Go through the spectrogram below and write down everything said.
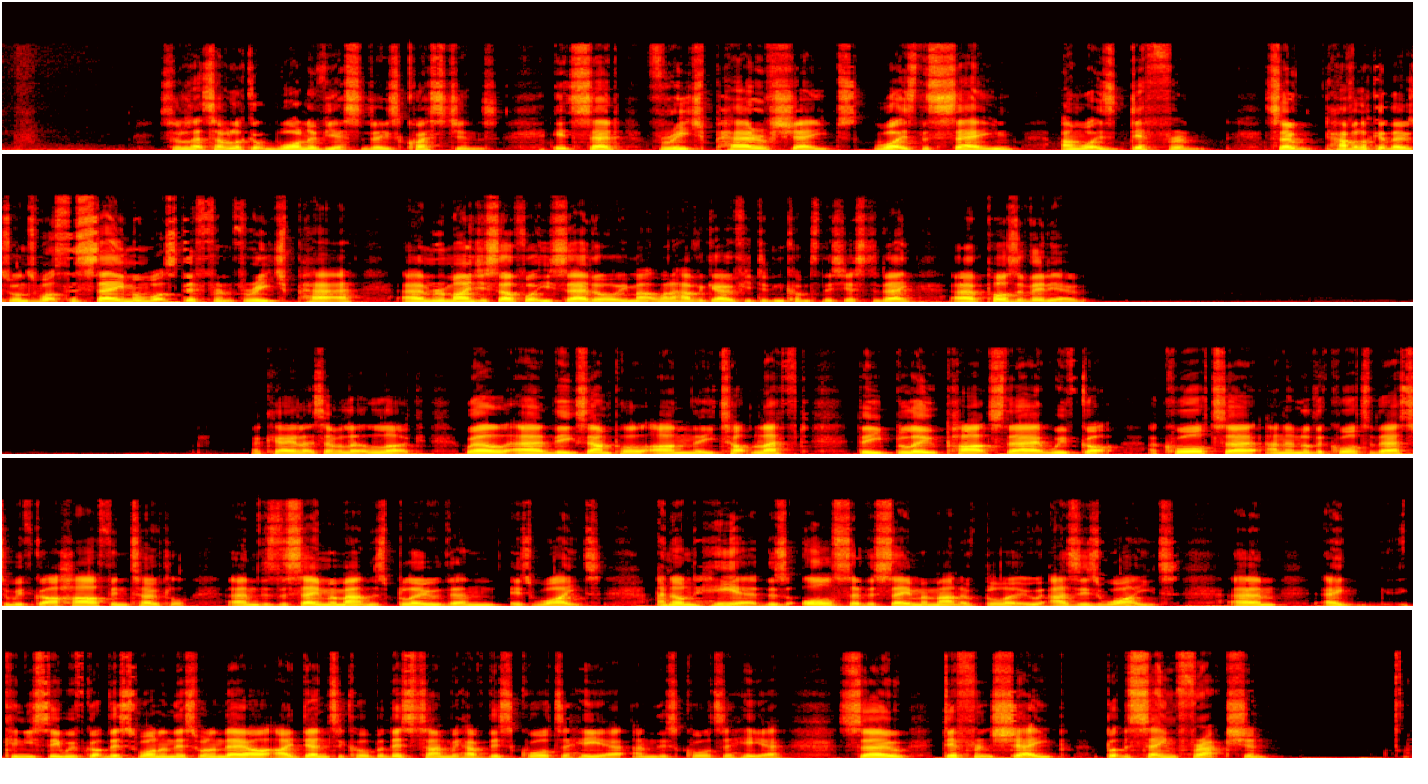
So let's have a look at one of yesterday's questions. It said, for each pair of shapes, what is the same and what is different? So have a look at those ones. What's the same and what's different for each pair? Um, remind yourself what you said, or you might want to have a go if you didn't come to this yesterday. Uh, pause the video. Okay, let's have a little look. Well, uh, the example on the top left, the blue parts there, we've got a quarter and another quarter there, so we've got a half in total. Um, there's the same amount that's blue than is white. And on here, there's also the same amount of blue as is white. Um, can you see we've got this one and this one and they are identical, but this time we have this quarter here and this quarter here. So different shape, but the same fraction.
